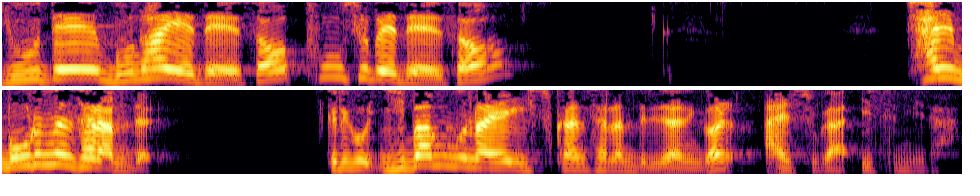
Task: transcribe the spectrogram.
유대 문화에 대해서, 풍습에 대해서 잘 모르는 사람들, 그리고 이방 문화에 익숙한 사람들이라는 걸 알 수가 있습니다.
